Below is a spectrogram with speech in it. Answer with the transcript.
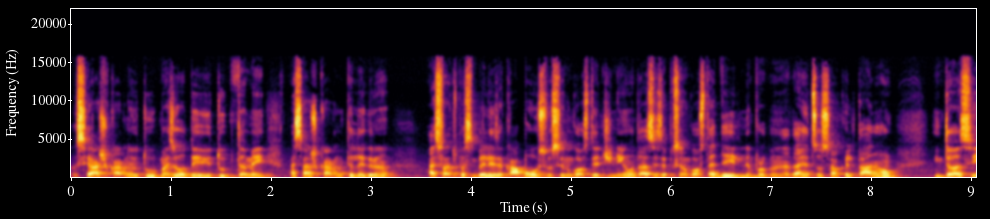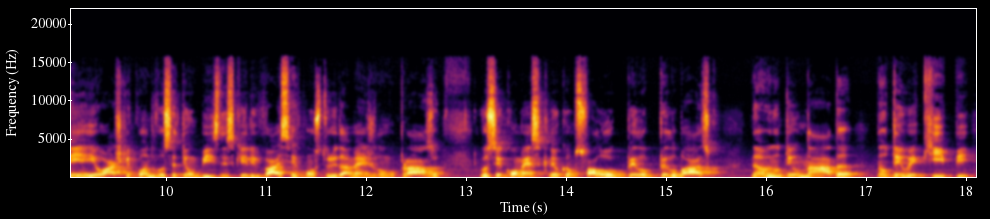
Você acha o cara no YouTube, mas eu odeio o YouTube também. Mas você acha o cara no Telegram. Aí você fala, tipo assim, beleza, acabou. Se você não gosta dele de nenhuma das vezes é porque você não gosta dele, né? O problema não é da rede social que ele tá, não. Então, assim, eu acho que quando você tem um business que ele vai ser construído a médio e longo prazo, você começa, que nem o Campos falou, pelo, pelo básico. Não, eu não tenho nada, não tenho equipe,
